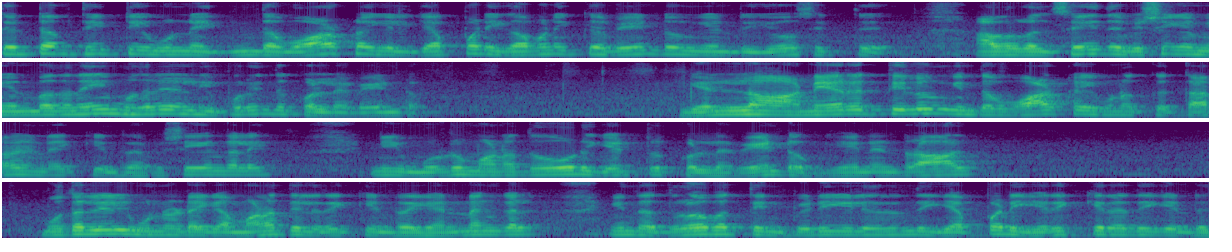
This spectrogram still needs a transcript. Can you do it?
திட்டம் தீட்டி உன்னை இந்த வாழ்க்கையில் எப்படி கவனிக்க வேண்டும் என்று யோசித்து அவர்கள் செய்த விஷயம் என்பதனை முதலில் நீ புரிந்து கொள்ள வேண்டும். எல்லா நேரத்திலும் இந்த வாழ்க்கை உனக்கு தர நினைக்கின்ற விஷயங்களை நீ முழு மனதோடு ஏற்றுக்கொள்ள வேண்டும். ஏனென்றால் முதலில் உன்னுடைய மனதில் இருக்கின்ற எண்ணங்கள் இந்த துரோகத்தின் பிடியிலிருந்து எப்படி இருக்கிறது என்று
